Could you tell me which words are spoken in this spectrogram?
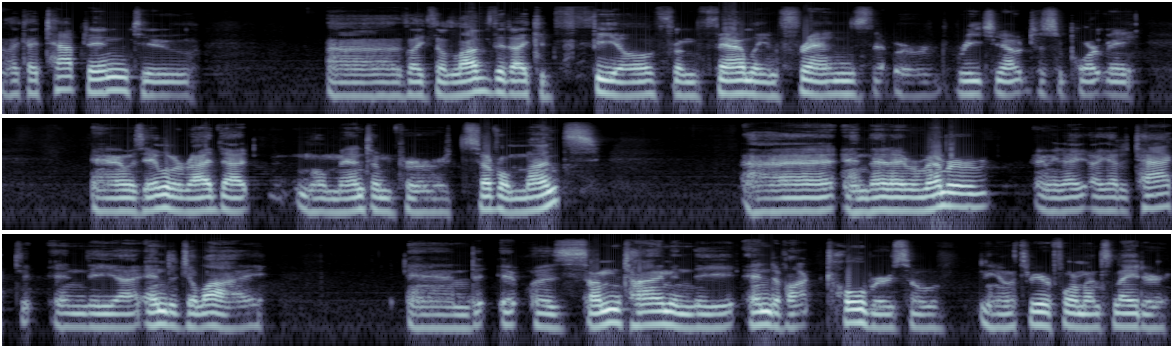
like, I tapped into uh, like the love that I could feel from family and friends that were reaching out to support me. And I was able to ride that momentum for several months. Uh, and then I remember, I mean, I, I got attacked in the uh, end of July. And it was sometime in the end of October, so, you know, three or four months later,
